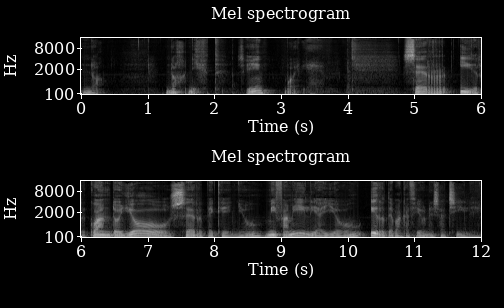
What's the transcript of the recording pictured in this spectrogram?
no. Noch nicht. ¿Sí? Muy bien. Ser, ir. Cuando yo ser pequeño, mi familia y yo ir de vacaciones a Chile.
